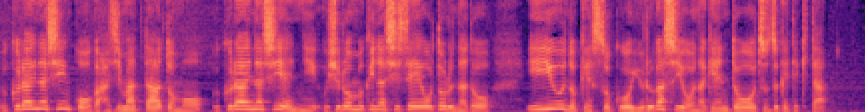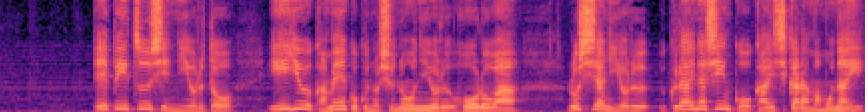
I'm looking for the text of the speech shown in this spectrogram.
ウクライナ侵攻が始まった後も、ウクライナ支援に後ろ向きな姿勢を取るなど、EU の結束を揺るがすような言動を続けてきた。AP 通信によると、EU 加盟国の首脳による放浪は、ロシアによるウクライナ侵攻開始から間もない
